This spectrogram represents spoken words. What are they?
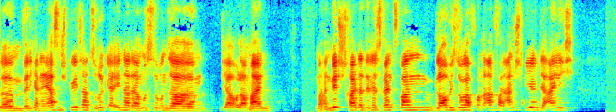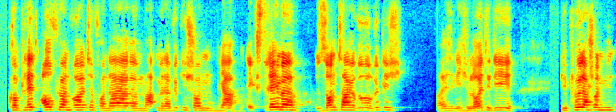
Ähm, wenn ich an den ersten Spieltag zurückerinnere, da musste unser, ähm, ja, oder mein, mein Mitstreiter Dennis Renzmann, glaube ich, sogar von Anfang an spielen, der eigentlich komplett aufhören wollte. Von daher ähm, hatten wir da wirklich schon ja, extreme Sonntage, wo wir wirklich, weiß ich nicht, Leute, die die Pöhler schon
